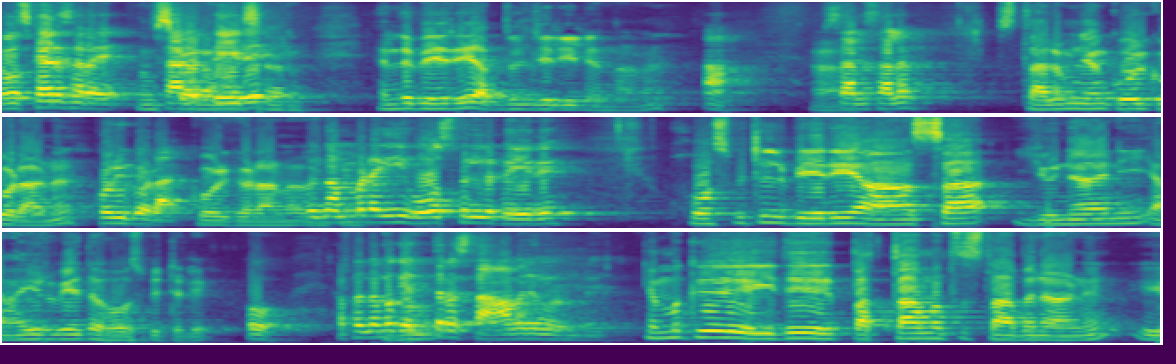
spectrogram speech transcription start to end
നമസ്കാരം സാറേ. നമസ്കാരം പേര്? എന്റെ പേര് അബ്ദുൽ ജലീൽ എന്നാണ്. ആ. സ്ഥലം? സ്ഥലം ഞാൻ കോഴിക്കോടാണ്. കോഴിക്കോടാ. കോഴിക്കോടാണ്. നമ്മുടെ ഈ ഹോസ്പിറ്റലിന്റെ പേര്? ഹോസ്പിറ്റലിന്റെ പേര് ആസ യുനാനി ആയുർവേദ ഹോസ്പിറ്റൽ ഓ അപ്പൊ നമുക്ക് എത്ര സ്ഥാപനങ്ങളുണ്ട്? നമുക്ക് ഇത് പത്താമത്തെ സ്ഥാപനമാണ് ഈ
